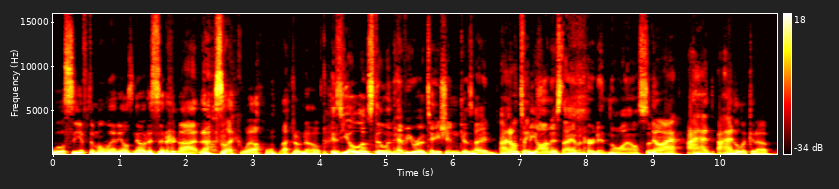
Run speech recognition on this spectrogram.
We'll see if the millennials notice it or not. And I was like, "Well, I don't know." Is YOLO still in heavy rotation? Because I, I don't To be so. honest, I haven't heard it in a while. So No, I, I had I had to look it up.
